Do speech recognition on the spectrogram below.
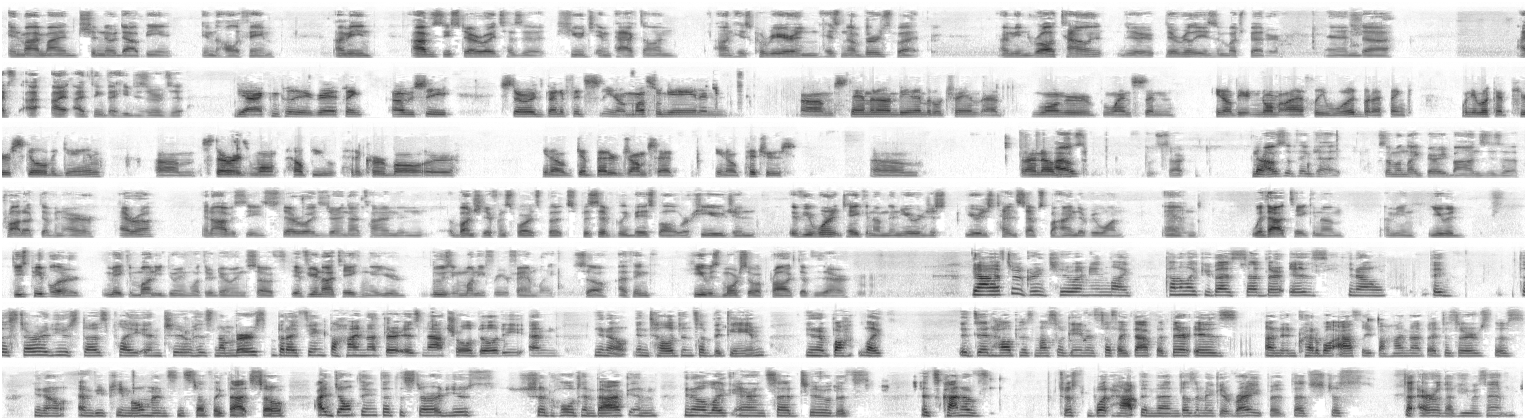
in my mind, should no doubt be in the Hall of Fame. I mean, obviously, steroids has a huge impact on on his career and his numbers, but I mean, raw talent there there really isn't much better, and uh, I I I think that he deserves it. Yeah, I completely agree. I think obviously steroids benefits you know muscle gain and um, stamina and being able to train at longer lengths than you know the normal athlete would. But I think when you look at pure skill of the game, um, steroids won't help you hit a curveball or you know get better jumps at you know pitchers. Um, but I know. I also, sorry. No, I also think that someone like Barry Bonds is a product of an era, era, and obviously steroids during that time in a bunch of different sports, but specifically baseball, were huge. And if you weren't taking them, then you were just you were just ten steps behind everyone. And without taking them, I mean, you would these people are making money doing what they're doing. So if, if you're not taking it, you're losing money for your family. So I think he was more so a product of there. Yeah, I have to agree too. I mean, like kind of like you guys said, there is, you know, they the steroid use does play into his numbers, but I think behind that there is natural ability and you know intelligence of the game. You know, like it did help his muscle gain and stuff like that, but there is an incredible athlete behind that that deserves those you know MVP moments and stuff like that. So I don't think that the steroid use should hold him back. And you know, like Aaron said too, that's it's kind of just what happened then doesn't make it right, but that's just the era that he was in.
